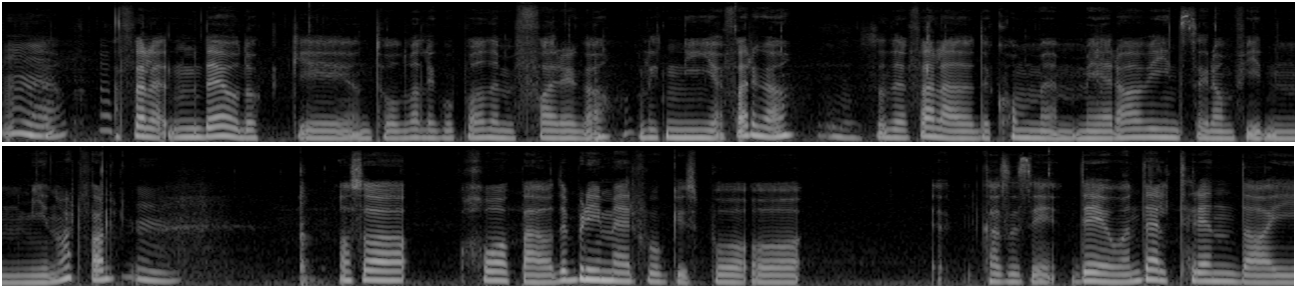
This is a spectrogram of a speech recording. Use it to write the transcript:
Ja. Mm. Jeg føler, men det er jo dere i Untold veldig gode på, det med farger, og litt nye farger. Mm. Så det føler jeg det kommer mer av i Instagram-feeden min, i hvert fall. Mm. Og så håper jeg jo det blir mer fokus på å Hva skal jeg si Det er jo en del trender i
